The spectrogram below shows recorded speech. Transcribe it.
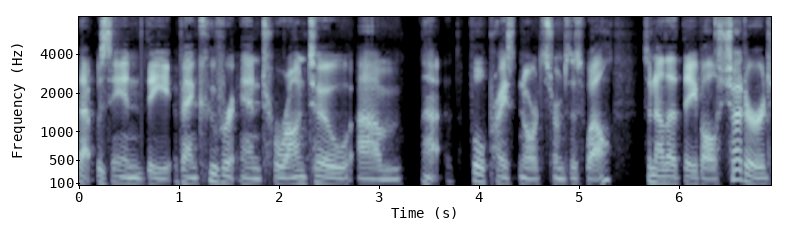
that was in the Vancouver and Toronto um, uh, full price Nordstroms as well. So now that they've all shuttered,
